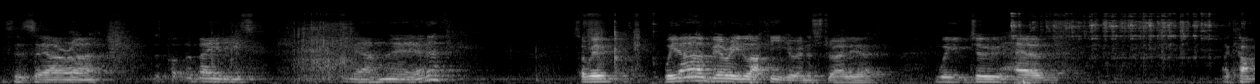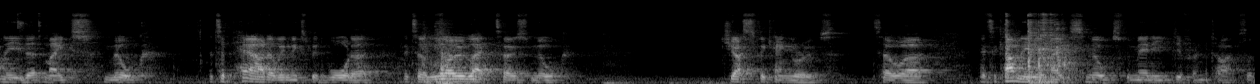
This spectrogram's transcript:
This is our, uh, let's put the babies down there. So we we are very lucky here in Australia. We do have a company that makes milk. It's a powder we mix with water. It's a low lactose milk just for kangaroos. So uh, it's a company that makes milks for many different types of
